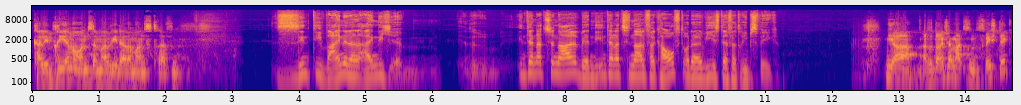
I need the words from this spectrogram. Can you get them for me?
kalibrieren wir uns immer wieder, wenn wir uns treffen sind die Weine dann eigentlich äh, international? Werden die international verkauft oder wie ist der Vertriebsweg? Ja, also deutscher Markt ist uns wichtig,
